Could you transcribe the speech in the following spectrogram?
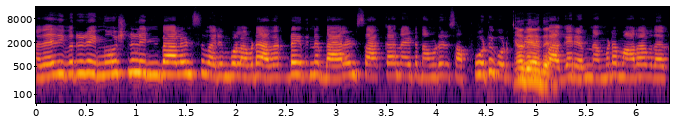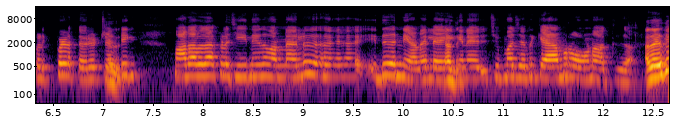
അതായത് ഇവരുടെ ഇമോഷണൽ ഇൻബാലൻസ് വരുമ്പോൾ അവിടെ അവരുടെ ഇതിനെ ബാലൻസ് ആക്കാനായിട്ട് നമ്മുടെ ഒരു സപ്പോർട്ട് കൊടുക്കുന്നതിന് പകരം നമ്മുടെ മാതാപിതാക്കൾ ഇപ്പോഴത്തെ ഒരു ട്രെൻഡിങ് മാതാപിതാക്കൾ ചെയ്യുന്നതെന്ന് പറഞ്ഞാൽ ഇത് തന്നെയാണ് അല്ലെ ഇങ്ങനെ ചുമ്മാ ചെന്ന് ക്യാമറ ഓൺ ആക്കുക. അതായത്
